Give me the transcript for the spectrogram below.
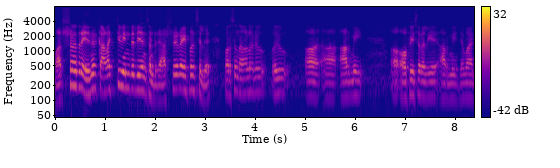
വർഷം എത്ര ഇതിനൊരു കളക്റ്റീവ് ഇന്റലിജൻസ് ഉണ്ട്. രാഷ്ട്രീയ റൈഫിൾസിൽ കുറച്ച് നാളൊരു ഒരു ആർമി ഓഫീസർ അല്ലെങ്കിൽ ആർമി ജവാൻ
